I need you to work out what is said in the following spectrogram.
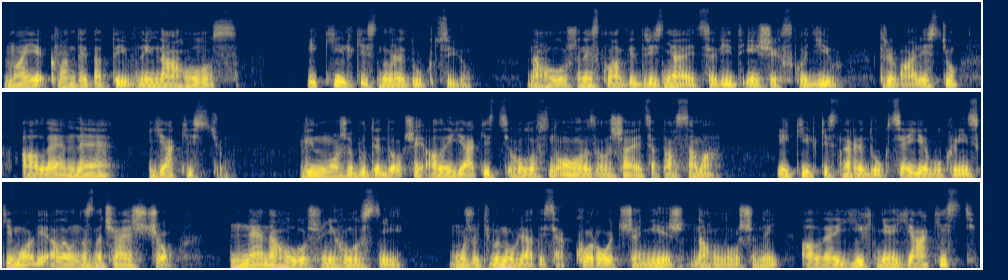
має квантитативний наголос і кількісну редукцію. Наголошений склад відрізняється від інших складів тривалістю, але не якістю. Він може бути довший, але якість голосного залишається та сама. І кількісна редукція є в українській мові, але вона означає, що ненаголошені голосні можуть вимовлятися коротше, ніж наголошений, але їхня якість,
